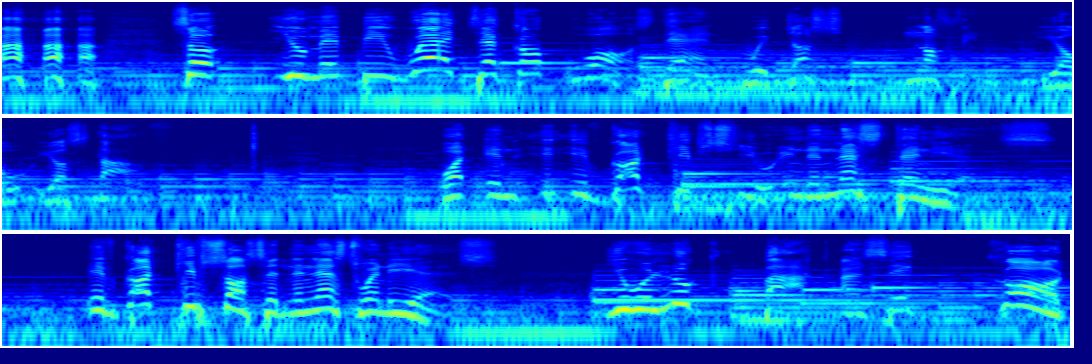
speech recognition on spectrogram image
so you may be where Jacob was then with just nothing, your, your staff. But in, if God keeps you in the next 10 years, if God keeps us in the next 20 years, you will look back and say, God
